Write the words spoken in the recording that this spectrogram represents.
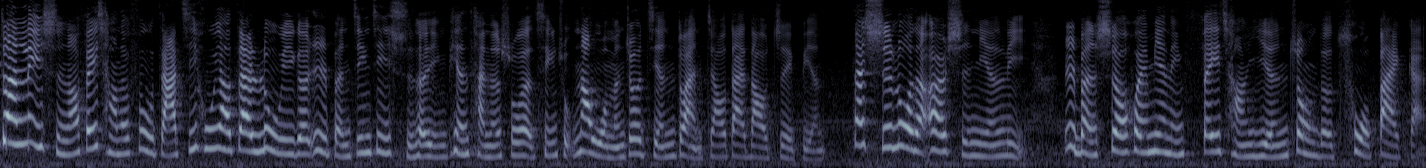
段历史呢，非常的复。复杂，几乎要再录一个日本经济史的影片才能说得清楚。那我们就简短交代到这边。在失落的二十年里，日本社会面临非常严重的挫败感。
